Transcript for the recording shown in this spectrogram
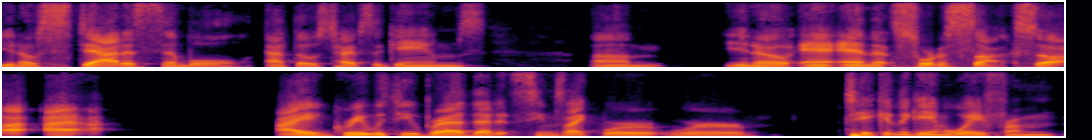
you know status symbol at those types of games, um, you know, and, and that sort of sucks. So I, I I agree with you, Brad, that it seems like we're we're taking the game away from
